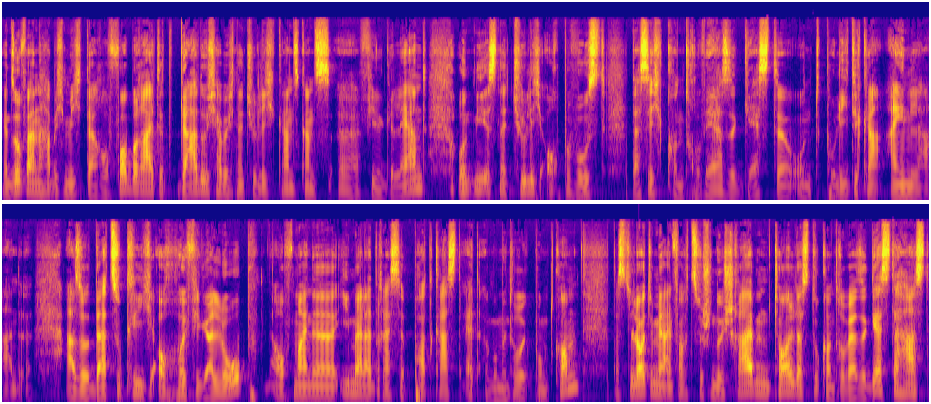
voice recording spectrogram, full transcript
Insofern habe ich mich darauf vorbereitet. Dadurch habe ich natürlich ganz, ganz äh, viel gelernt. Und mir ist natürlich auch bewusst, dass ich kontroverse Gäste und Politiker einlade. Also dazu kriege ich auch häufiger Lob auf meine E-Mail-Adresse podcast.argumentorik.com, dass die Leute mir einfach zwischendurch schreiben, toll, dass du kontroverse Gäste hast,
